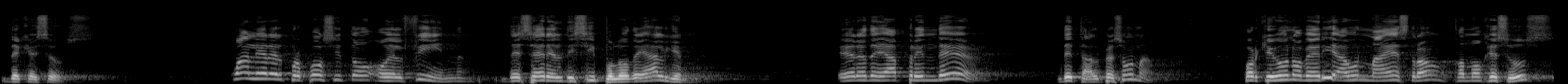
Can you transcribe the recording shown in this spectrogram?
de Jesús. ¿Cuál era el propósito o el fin de ser el discípulo de alguien? Era de aprender de tal persona. Porque uno vería a un maestro como Jesús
